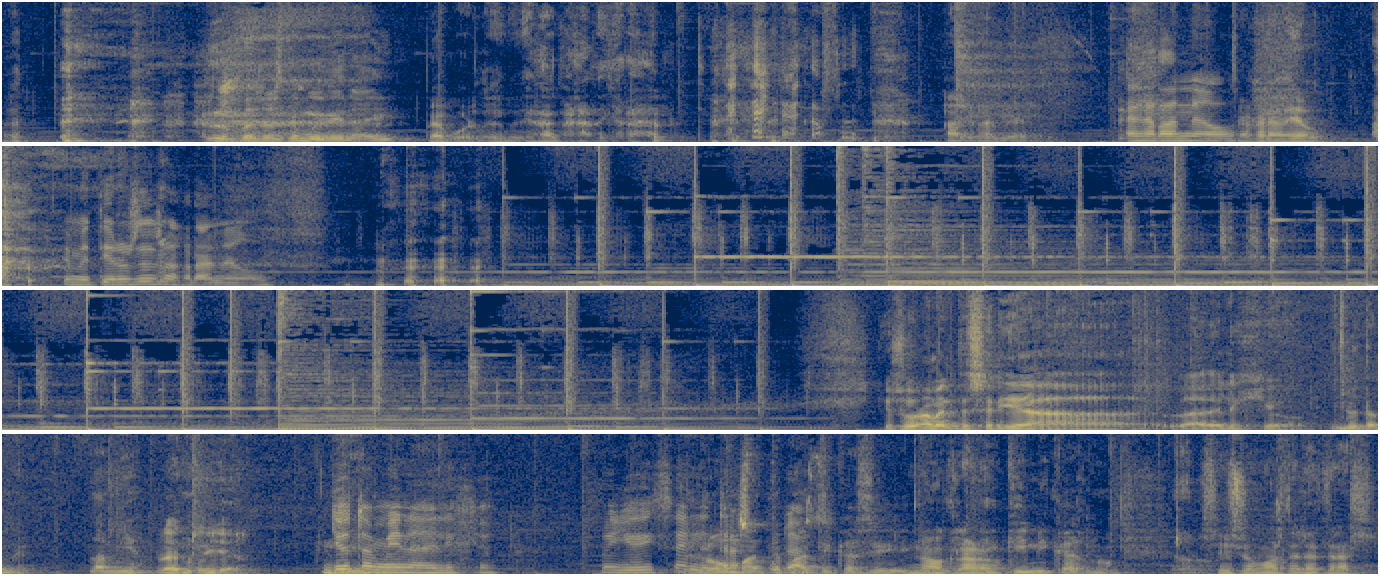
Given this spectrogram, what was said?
Lo pasaste muy bien ahí. Me acuerdo, me da ganas de llorar. A granel. A granel. A granel. Le metí los dedos a granel. Yo seguramente sería la de Eligio, Yo también, la mía. la tuya. Yo también la eligio. No, yo hice Luego letras puras. matemáticas y, No, claro. y químicas no. Sí, somos de letras.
